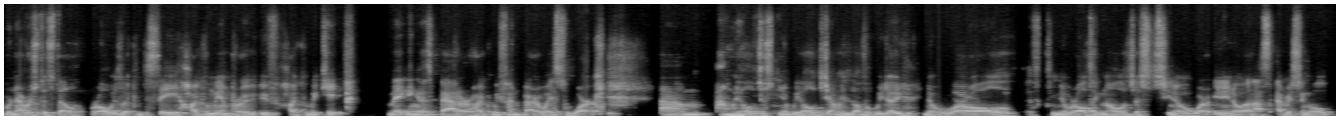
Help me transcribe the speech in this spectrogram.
we're never stood still. We're always looking to see how can we improve, how can we keep making this better, how can we find better ways to work. Um, and we all just, you know, we all genuinely love what we do. You know, we're all, you know, we're all technologists. You know, we're, you know, and that's every single,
